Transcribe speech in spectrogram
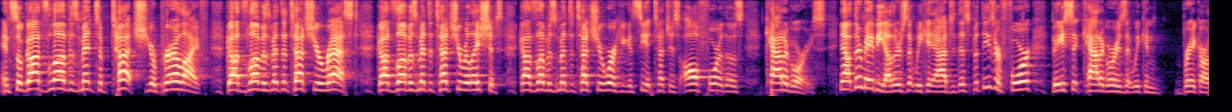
And so God's love is meant to touch your prayer life. God's love is meant to touch your rest. God's love is meant to touch your relationships. God's love is meant to touch your work. You can see it touches all four of those categories. Now, there may be others that we could add to this, but these are four basic categories that we can break our,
